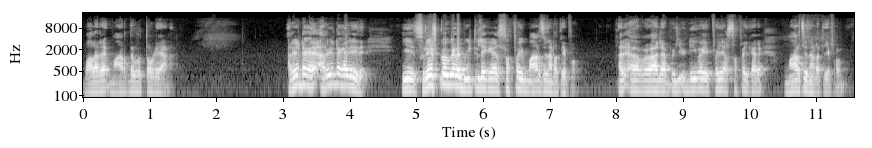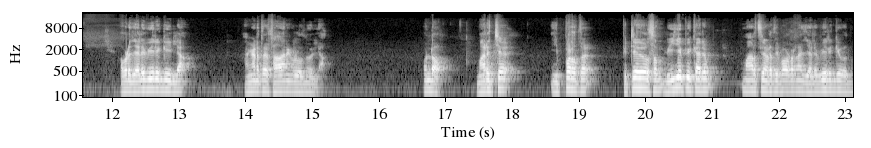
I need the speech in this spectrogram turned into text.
വളരെ മാർദ്ദവത്തോടെയാണ്. അറിയേണ്ട അറിയേണ്ട കാര്യം ഇത്. ഈ സുരേഷ് ഗോപിയുടെ വീട്ടിലേക്ക് എസ് എഫ് ഐ മാർച്ച് നടത്തിയപ്പം അല്ല D Y I S F ഐക്കാർ മാർച്ച് നടത്തിയപ്പം അവിടെ ജലവീരങ്കിയില്ല അങ്ങനത്തെ സാധനങ്ങളൊന്നുമില്ല. ഉണ്ടോ? മറിച്ച് ഇപ്പുറത്ത് പിറ്റേ ദിവസം ബി ജെ പിക്കാരും മാർച്ച് നടത്തിയപ്പോൾ ഉടനെ ജലവീരങ്കി വന്നു.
